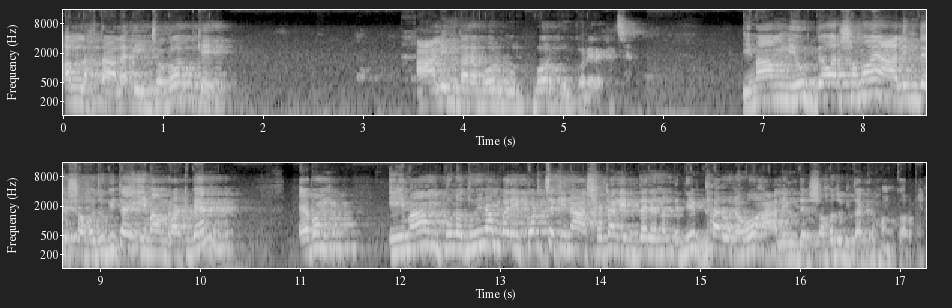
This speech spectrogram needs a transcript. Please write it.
আল্লাহ তাআলা এই জগৎকে আলিম দ্বারা ভরপুর ভরপুর করে রেখেছেন। ইমাম নিয়োগ দেওয়ার সময় আলিমদের সহযোগিতায় ইমাম রাখবেন এবং ইমাম কোনো দুই নাম্বারই করছে কিনা সেটা নির্ধারণ নির্ধারণেও আলিমদের সহযোগিতা গ্রহণ করবেন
